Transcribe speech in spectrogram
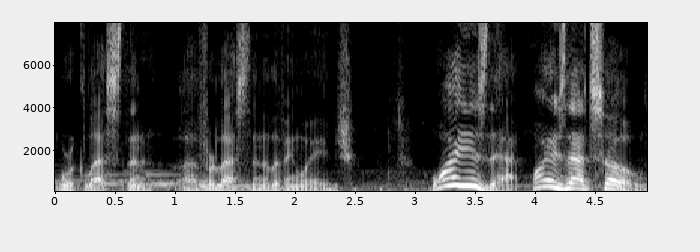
work less than, uh, for less than a living wage. Why is that? Why is that so?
